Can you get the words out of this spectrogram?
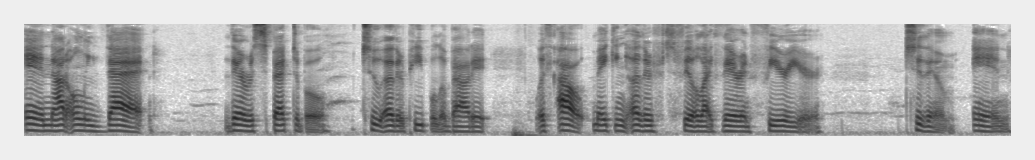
And not only that, they're respectable to other people about it without making others feel like they're inferior to them. And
